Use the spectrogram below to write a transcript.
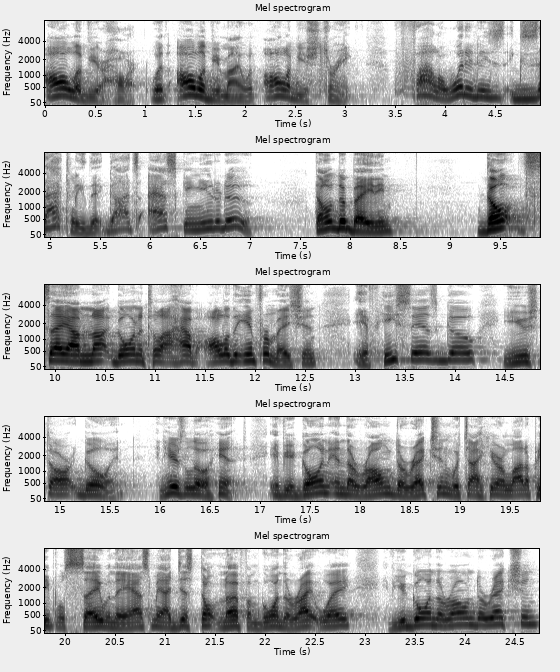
all of your heart, with all of your mind, with all of your strength. Follow what it is exactly that God's asking you to do. Don't debate Him. Don't say, I'm not going until I have all of the information. If he says go, you start going. And here's a little hint if you're going in the wrong direction, which I hear a lot of people say when they ask me, I just don't know if I'm going the right way. If you go in the wrong direction,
